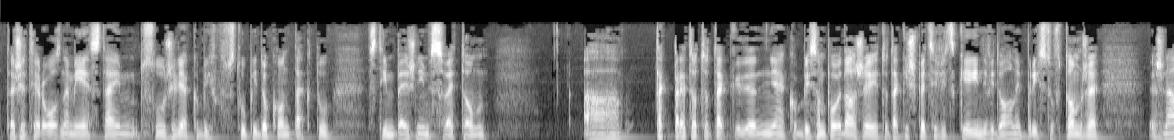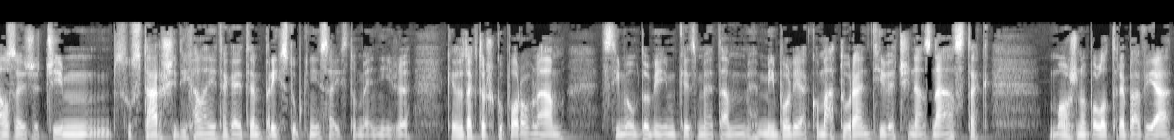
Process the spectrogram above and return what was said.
Takže tie rôzne miesta im slúžili akoby vstúpiť do kontaktu s tým bežným svetom. A tak preto to tak nejako by som povedal, že je to taký špecifický individuálny prístup v tom, že, že naozaj, že čím sú starší tí chalani, tak aj ten prístup k ním sa isto mení. Že keď to tak trošku porovnám s tým obdobím, keď sme tam my boli ako maturanti, väčšina z nás, tak možno bolo treba viac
